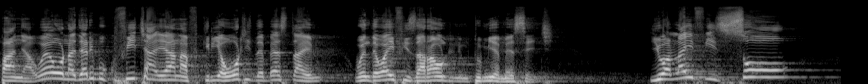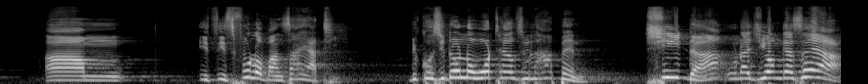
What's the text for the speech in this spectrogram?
panya. Wewe unajaribu kuficha, yeye anafikiria what is the best time when the wife is around nimtumie message. Your life is so um, it's, it's full of anxiety because you don't know what else will happen. Shida unajiongezea.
